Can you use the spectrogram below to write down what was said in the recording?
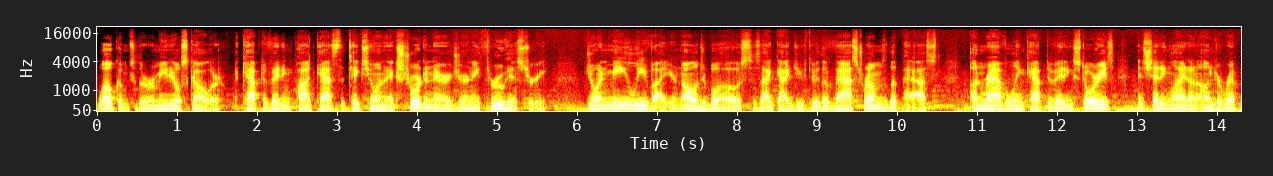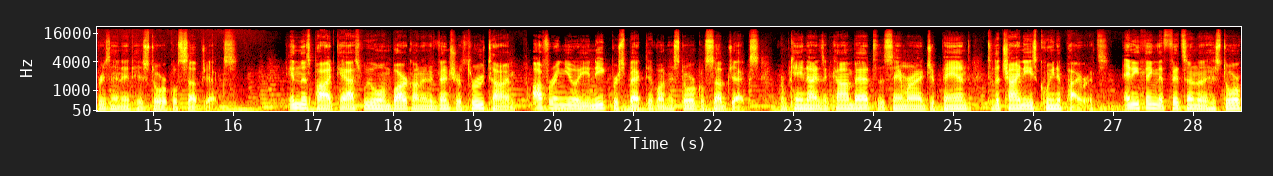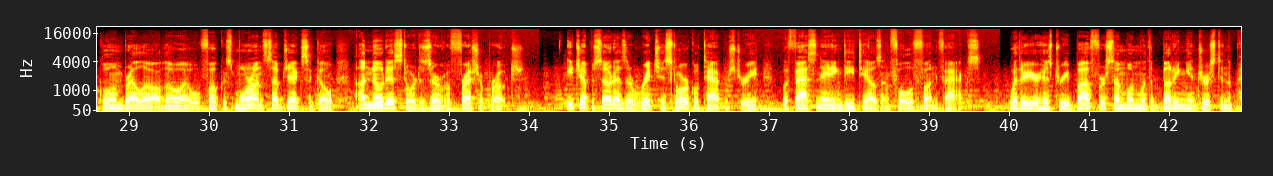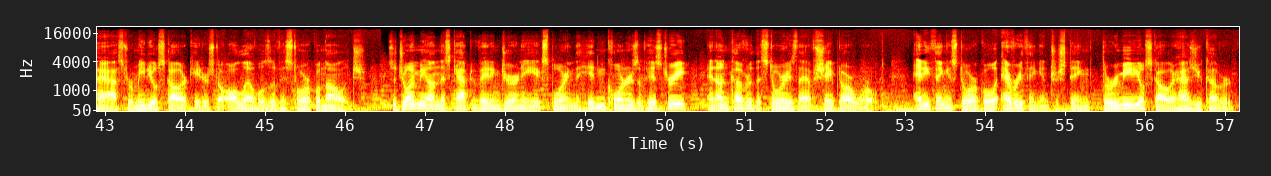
Welcome to The Remedial Scholar, a captivating podcast that takes you on an extraordinary journey through history. Join me, Levi, your knowledgeable host, as I guide you through the vast realms of the past, unraveling captivating stories and shedding light on underrepresented historical subjects. In this podcast, we will embark on an adventure through time, offering you a unique perspective on historical subjects, from canines in combat to the samurai Japan to the Chinese Queen of Pirates. Anything that fits under the historical umbrella, although I will focus more on subjects that go unnoticed or deserve a fresh approach. Each episode has a rich historical tapestry with fascinating details and full of fun facts. Whether you're history buff or someone with a budding interest in the past, Remedial Scholar caters to all levels of historical knowledge. So join me on this captivating journey exploring the hidden corners of history and uncover the stories that have shaped our world. Anything historical, everything interesting, the Remedial Scholar has you covered.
